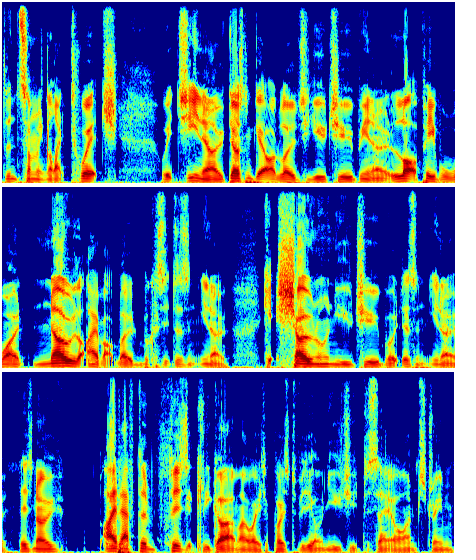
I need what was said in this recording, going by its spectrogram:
than something like Twitch which you know doesn't get uploaded to YouTube. You know, a lot of people won't know that I've uploaded because it doesn't, you know, get shown on YouTube or it doesn't, you know, there's no. I'd have to physically go out my way to post a video on YouTube to say, "Oh, I'm stream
